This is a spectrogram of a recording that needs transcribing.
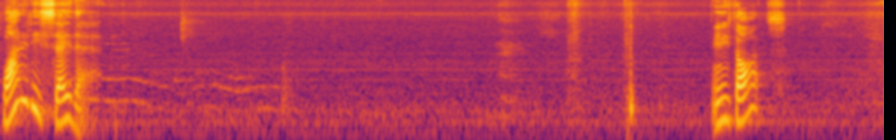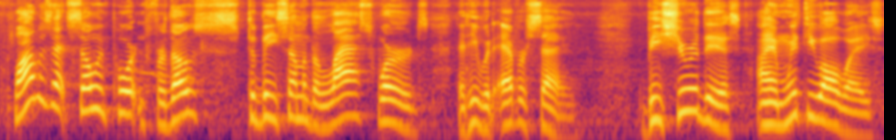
Why did he say that? Any thoughts? Why was that so important for those to be some of the last words that he would ever say? Be sure of this I am with you always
